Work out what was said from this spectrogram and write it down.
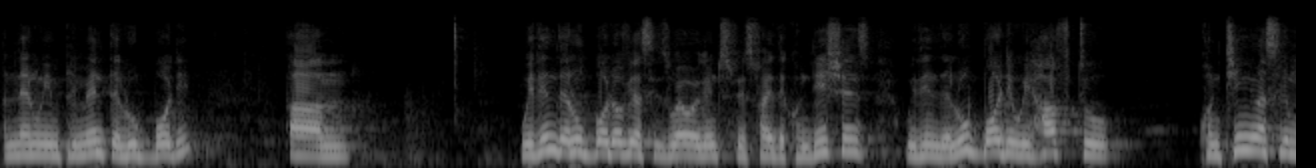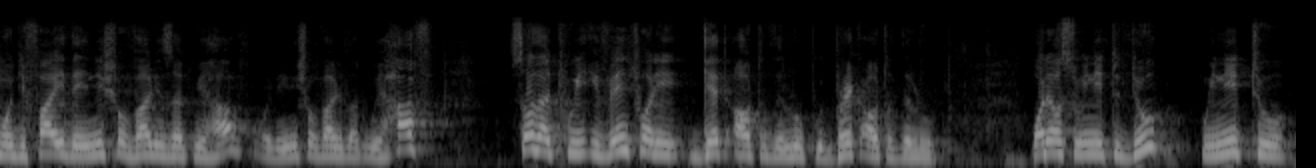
and then we implement the loop body. Um, within the loop body, obviously, is where we're going to specify the conditions. Within the loop body, we have to continuously modify the initial values that we have, or the initial value that we have, so that we eventually get out of the loop, we break out of the loop. What else do we need to do? We need to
